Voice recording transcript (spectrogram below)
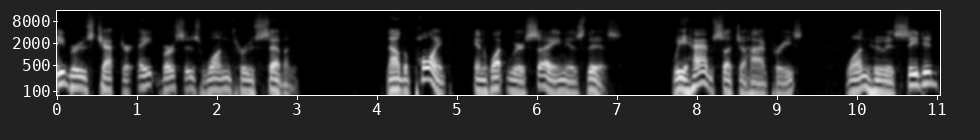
Hebrews chapter 8, verses 1 through 7. Now, the point in what we're saying is this we have such a high priest, one who is seated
